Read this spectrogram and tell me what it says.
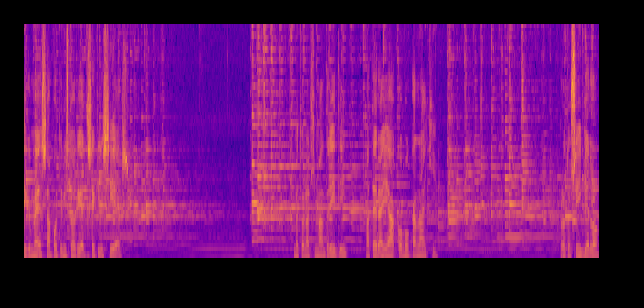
στιγμές από την ιστορία της Εκκλησίας. Με τον Αρχιμανδρίτη, πατέρα Ιάκωβο Κανάκη. Πρωτοσύγγελο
